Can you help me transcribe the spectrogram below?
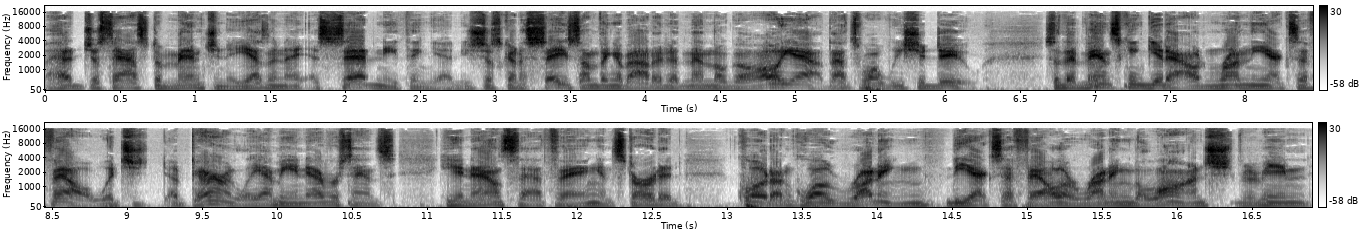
had just asked to mention it, he hasn't uh, said anything yet. He's just going to say something about it, and then they'll go, "Oh yeah, that's what we should do," so that Vince can get out and run the XFL. Which apparently, I mean, ever since he announced that thing and started quote unquote running the XFL or running the launch. I mean,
